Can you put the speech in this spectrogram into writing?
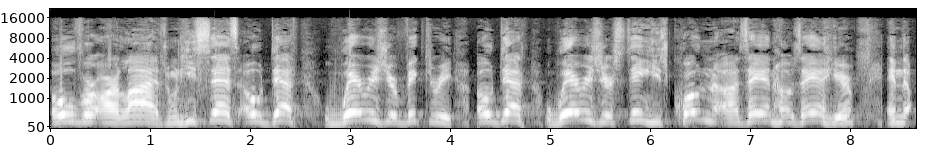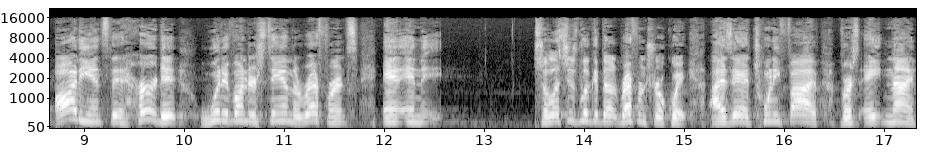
over our lives. When he says, Oh, death, where is your victory? Oh, death, where is your sting? He's quoting Isaiah and Hosea here, and the audience that heard it would have understood the reference, and, and so let's just look at the reference real quick. Isaiah 25, verse 8 and 9.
